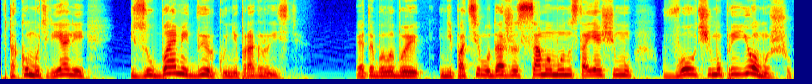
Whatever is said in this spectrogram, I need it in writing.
В таком материале и зубами дырку не прогрызть. Это было бы не под силу даже самому настоящему волчьему приемышу,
